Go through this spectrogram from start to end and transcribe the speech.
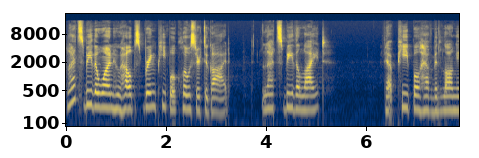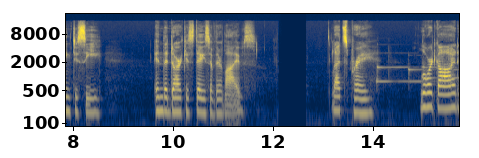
Let's be the one who helps bring people closer to God. Let's be the light that people have been longing to see in the darkest days of their lives. Let's pray. Lord God,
